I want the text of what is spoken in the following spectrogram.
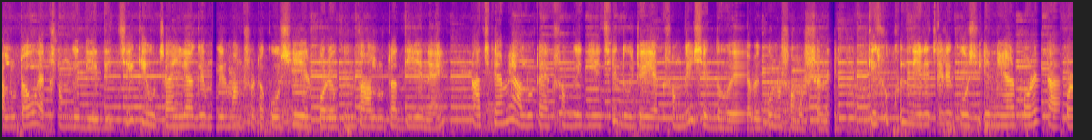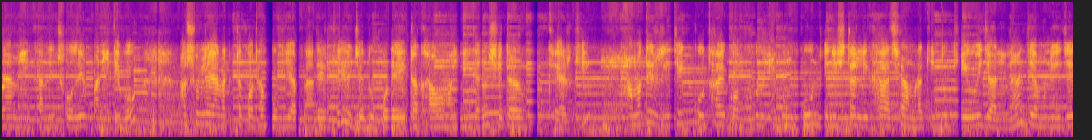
আলুটাও একসঙ্গে দিয়ে দিচ্ছি। কেউ চাইলে আগে মুগের মাংসটা কষিয়ে এরপরেও কিন্তু আলুটা দিয়ে নেয়। আজকে আমি আলুটা একসঙ্গে দিয়েছি, দুইটাই একসঙ্গেই সেদ্ধ হয়ে যাবে, কোনো সমস্যা নেই। কিছুক্ষণ নেড়ে চেড়ে কষিয়ে নেওয়ার পরে তারপরে আমি এখানে ঝোলের পানি দেব। আসলে আর একটা কথা বলি আপনাদেরকে, যে দুপুরে এটা খাওয়া হয়নি কেন, সেটার পক্ষে আর কি। আমাদের রিজিক কোথায়, কখন এবং কোন জিনিসটা লেখা আছে আমরা কিন্তু কেউই জানি না। যেমন এই যে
